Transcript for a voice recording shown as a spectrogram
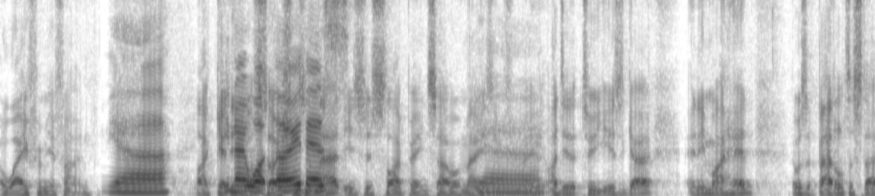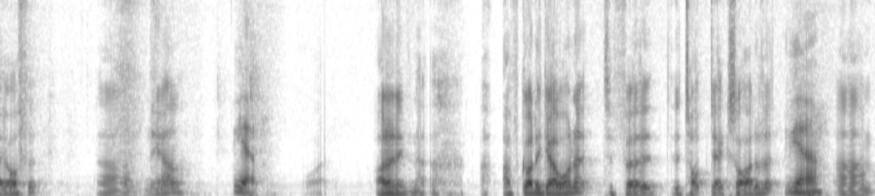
away from your phone. Yeah. Like getting know off what, though? socials and There's- that is just like been so amazing Yeah. for me. I did it two years ago, and in my head, it was a battle to stay off it. Um, now, Yeah. I don't even know. I've got to go on it to, for the top deck side of it. Yeah. Um,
